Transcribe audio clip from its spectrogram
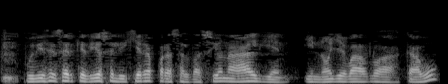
¿Pudiese ser que Dios eligiera para salvación a alguien y no llevarlo a cabo?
